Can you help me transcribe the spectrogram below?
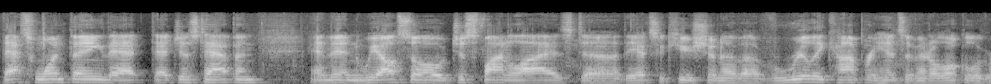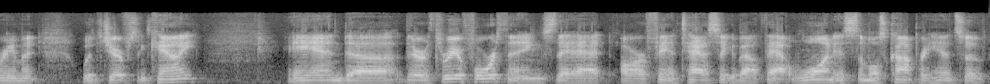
that's one thing that that just happened, and then we also just finalized uh, the execution of a really comprehensive interlocal agreement with Jefferson County. And uh, there are three or four things that are fantastic about that. One is the most comprehensive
